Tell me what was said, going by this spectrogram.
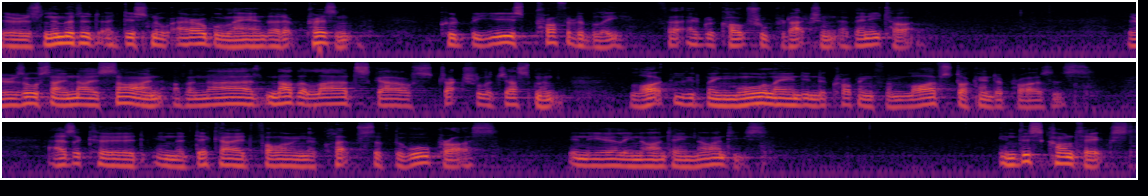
There is limited additional arable land that at present could be used profitably for agricultural production of any type. There is also no sign of another large-scale structural adjustment likely to bring more land into cropping from livestock enterprises as occurred in the decade following the collapse of the wool price in the early 1990s. In this context,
